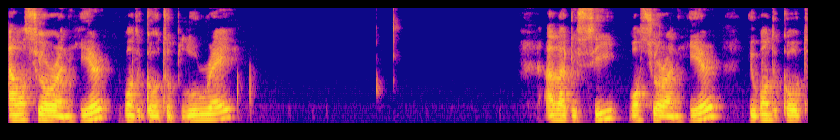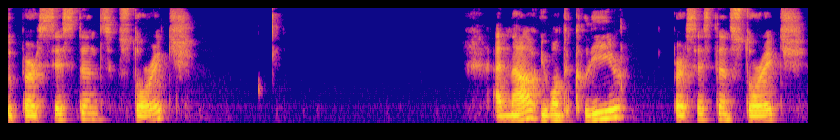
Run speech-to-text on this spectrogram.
And once you're in here, you want to go to Blu-ray. And like you see, once you're on here, you want to go to persistent storage. And now you want to clear persistent storage.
